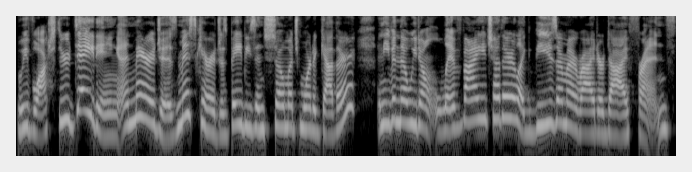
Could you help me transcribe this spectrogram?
we've walked through dating and marriages, miscarriages, babies, and so much more together. And even though we don't live by each other, like these are my ride or die friends.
